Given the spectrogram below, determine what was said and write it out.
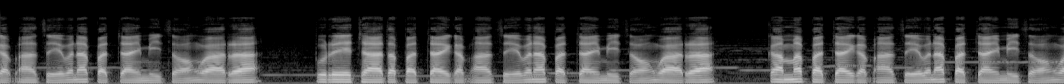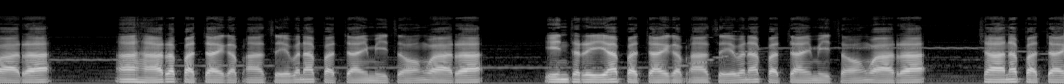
กับอาเสวนปัจจัยมีสองวาระ ปุเรชาตปัจจัยกับอาเสวนปัจจัยมีสองวาระ กรรมปัจจัยกับอาเสวนปัจจัยมีสองวาระ อาหารปัจจัยกับอาเสวนปัจจัยมีสองวาระ อินทรียปัจจัยกับอาเสวนปัจจัยมีสองวาระ ชาณปัจจัย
